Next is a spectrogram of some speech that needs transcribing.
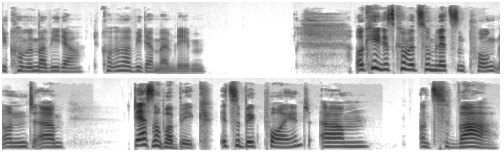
die kommen immer wieder. Die kommen immer wieder in meinem Leben. Okay, und jetzt kommen wir zum letzten Punkt und ähm, der ist nochmal big. It's a big point. Ähm, und zwar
